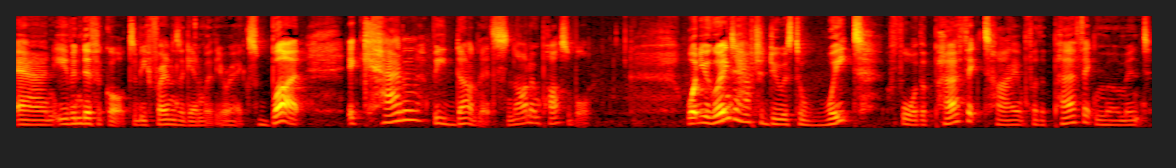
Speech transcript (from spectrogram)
and even difficult to be friends again with your ex, but it can be done. It's not impossible. What you're going to have to do is to wait for the perfect time, for the perfect moment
